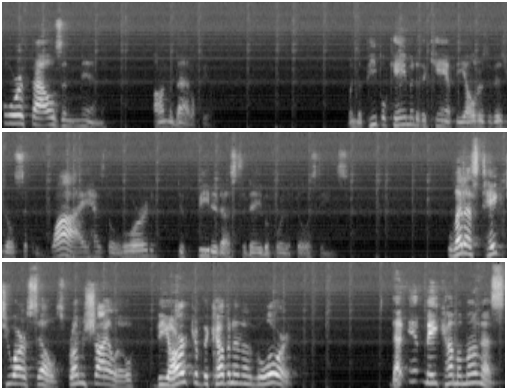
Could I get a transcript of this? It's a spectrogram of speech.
4,000 men on the battlefield. When the people came into the camp, the elders of Israel said, Why has the Lord defeated us today before the Philistines? Let us take to ourselves from Shiloh the ark of the covenant of the Lord, that it may come among us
